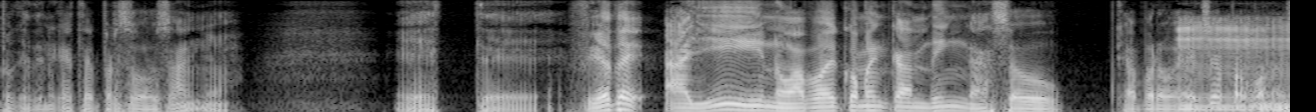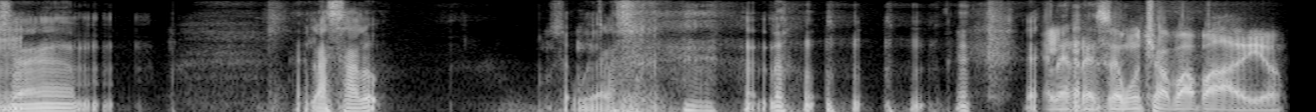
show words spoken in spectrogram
porque tiene que estar preso dos años. Este, fíjate, allí no va a poder comer candinga, so que aproveche para ponerse mm. en, la salud. Se que le recé mucho a papá a Dios.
